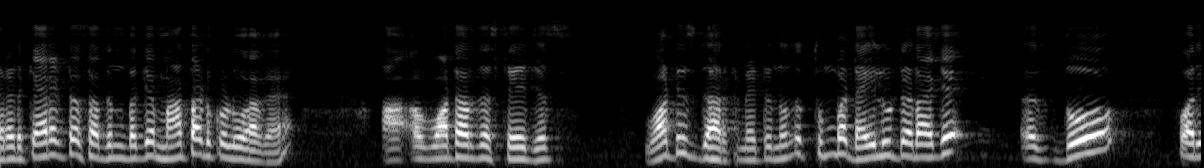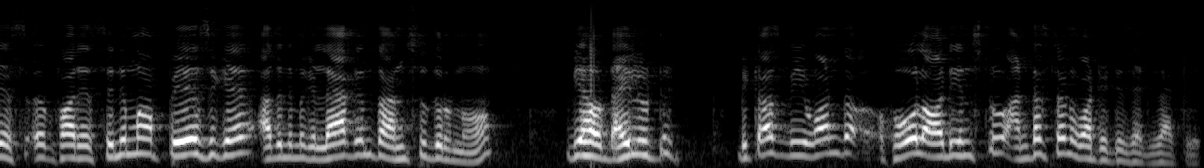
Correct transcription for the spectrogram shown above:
ಎರಡು ಕ್ಯಾರೆಕ್ಟರ್ಸ್ ಅದನ್ನ ಬಗ್ಗೆ ಮಾತಾಡ್ಕೊಳ್ಳುವಾಗ what are the stages what is dark net ಅನ್ನೋದು ತುಂಬ ಡೈಲ್ಯೂಟೆಡ್ ಆಗಿ though for a for a cinema ಪೇಜ್ಗೆ ಅದು ನಿಮಗೆ ಲ್ಯಾಗ್ ಅಂತ ಅನಿಸಿದ್ರು we have diluted because we want the whole audience to understand what it is exactly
